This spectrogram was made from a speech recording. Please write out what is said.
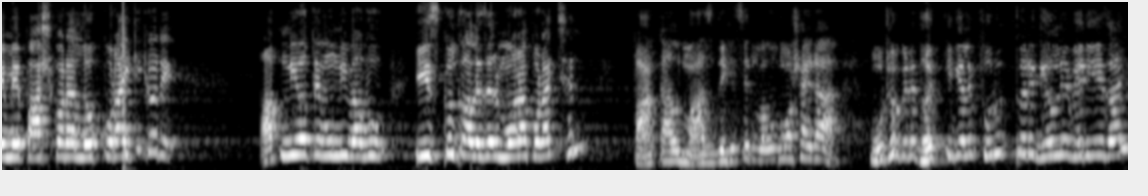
এম এ পাশ করা লোক পড়ায় কি করে? আপনিও তেমনি বাবু স্কুল কলেজের মরা পড়াচ্ছেন? পাঁকাল মাছ দেখেছেন বাবু মশাইরা? মুঠো করে ধরতে গেলে ফুরুত করে গেলে বেরিয়ে যায়।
